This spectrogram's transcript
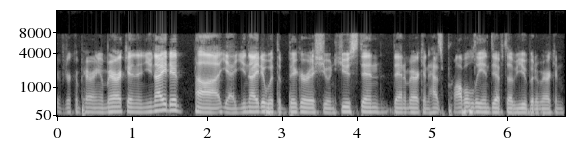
if you're comparing American and United, uh, yeah, United with the bigger issue in Houston than American has probably in DFW, but American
